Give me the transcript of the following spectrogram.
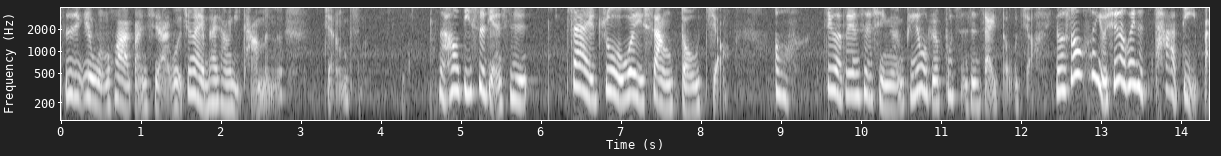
就是一个文化的关系啦，我现在也不太想理他们了，这样子。然后第四点是在座位上抖脚哦，这个这件事情呢，其实我觉得不只是在抖脚，有时候会有些人会是踏地板。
